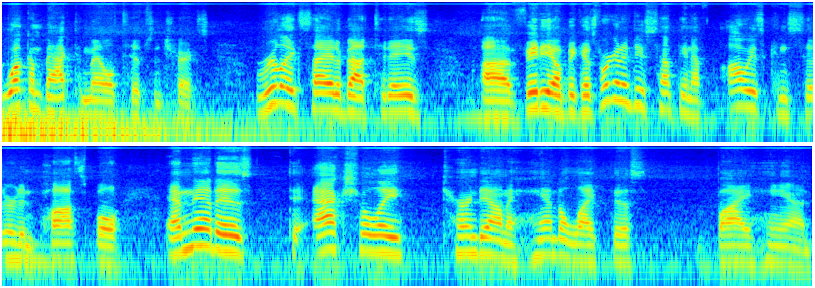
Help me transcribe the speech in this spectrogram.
welcome back to Metal Tips and Tricks. Really excited about today's uh, video because we're going to do something I've always considered impossible, and that is to actually turn down a handle like this by hand.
